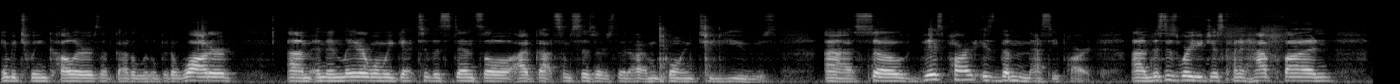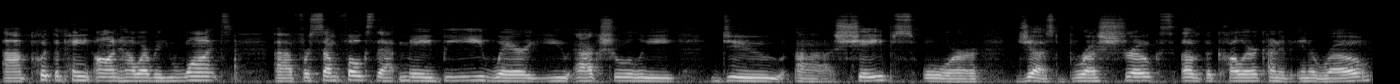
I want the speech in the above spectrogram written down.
in between colors. I've got a little bit of water. Um, and then later when we get to the stencil, I've got some scissors that I'm going to use. Uh, so this part is the messy part. Um, this is where you just kind of have fun, um, put the paint on however you want. Uh, for some folks, that may be where you actually do uh, shapes or just brush strokes of the color kind of in a row.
